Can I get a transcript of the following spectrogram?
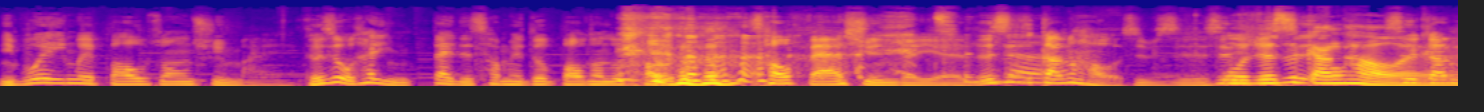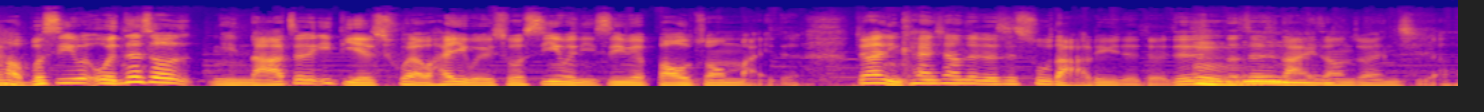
你不会因为包装去买，可是我看你带的唱片都包装都超 超 fashion 的耶，那是刚好是不是？是我觉得是刚好，是刚好，不是因为我那时候你拿这个一叠出来，我还以为说是因为你是因为包装买的。对啊，你看像这个是苏打绿的，对，这是这是哪一张专辑啊？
